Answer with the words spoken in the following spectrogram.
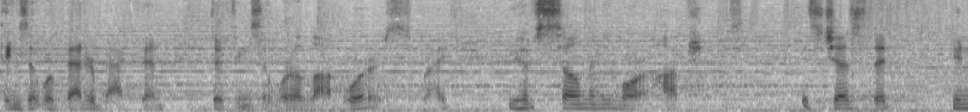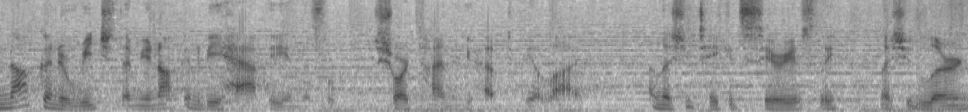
things that were better back then. There are things that were a lot worse, right? You have so many more options. It's just that you're not going to reach them. You're not going to be happy in this short time that you have to be alive unless you take it seriously, unless you learn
